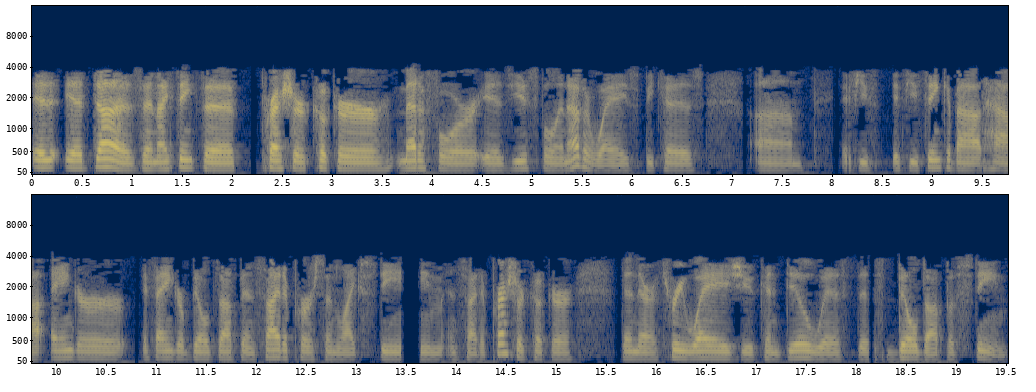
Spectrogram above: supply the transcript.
it, it does, and I think the pressure cooker metaphor is useful in other ways because um, if you if you think about how anger if anger builds up inside a person like steam inside a pressure cooker, then there are three ways you can deal with this buildup of steam.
